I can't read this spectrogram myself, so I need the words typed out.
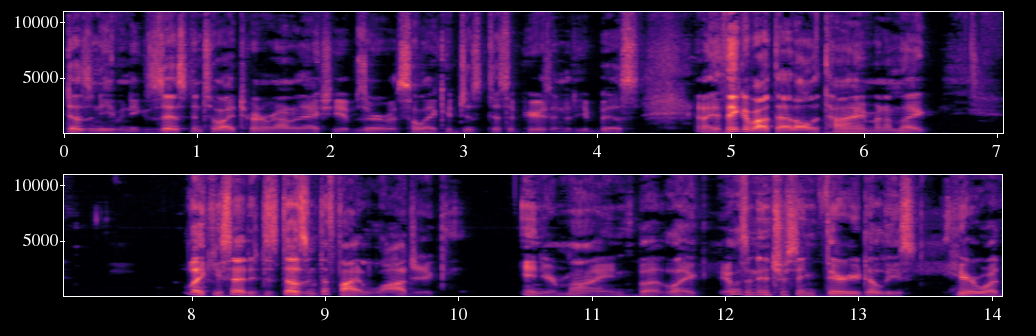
doesn't even exist until I turn around and actually observe it. So like it just disappears into the abyss. And I think about that all the time, and I'm like, like you said, it just doesn't defy logic in your mind, but like it was an interesting theory to at least hear what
